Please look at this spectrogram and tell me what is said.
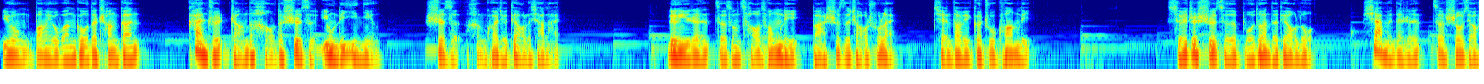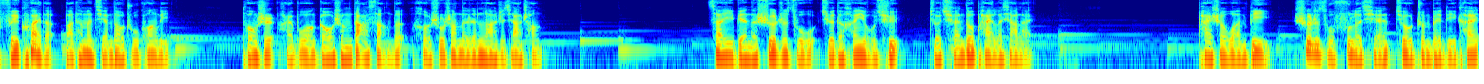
用绑有弯钩的长杆，看准长得好的柿子，用力一拧，柿子很快就掉了下来。另一人则从草丛里把柿子找出来，捡到一个竹筐里。随着柿子不断的掉落，下面的人则手脚飞快地把它们捡到竹筐里，同时还不忘高声大嗓地和树上的人拉着家常。在一边的摄制组觉得很有趣，就全都拍了下来。拍摄完毕，摄制组付了钱就准备离开，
